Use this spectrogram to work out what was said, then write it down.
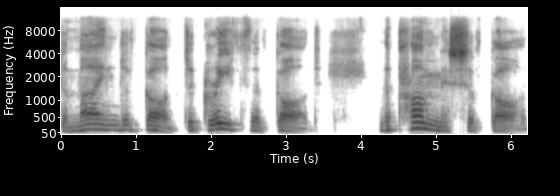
the mind of God, the grief of God, the promise of God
